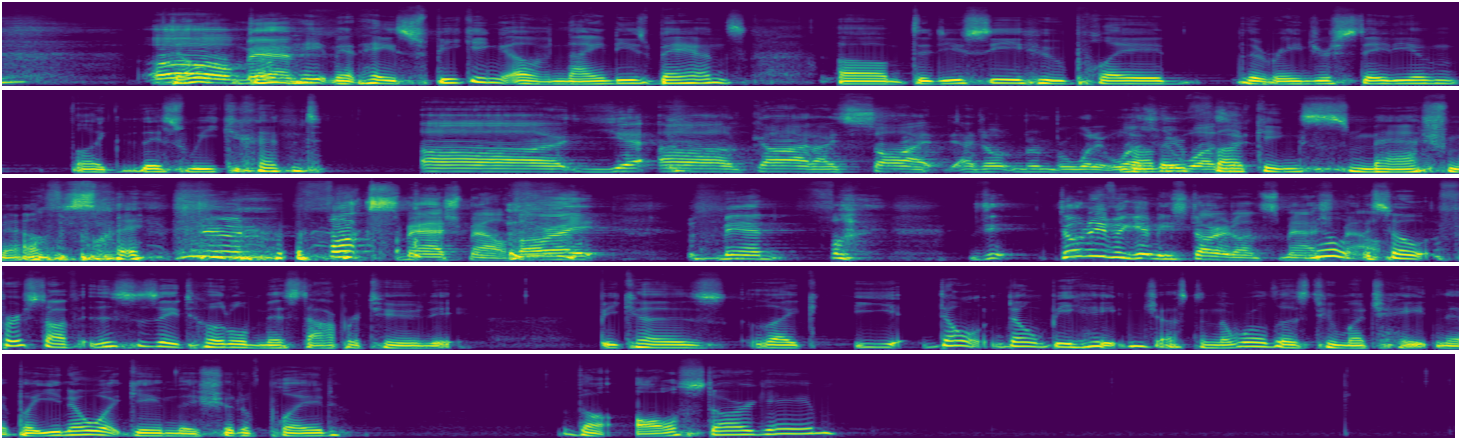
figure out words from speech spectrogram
Oh don't, man. Don't hate me. Hey, speaking of 90s bands, um, did you see who played the Ranger Stadium like this weekend? Uh, yeah. Oh God, I saw it. I don't remember what it was. Who was it? Motherfucking Smash Mouth. Dude, fuck Smash Mouth. All right, man. Fuck. Don't even get me started on Smash no, Mouth. so first off, this is a total missed opportunity because like y- don't don't be hating Justin. The world does too much hating it. But you know what game they should have played? The All Star game.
